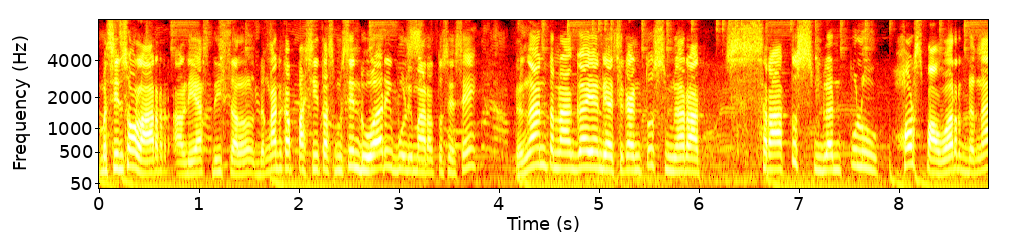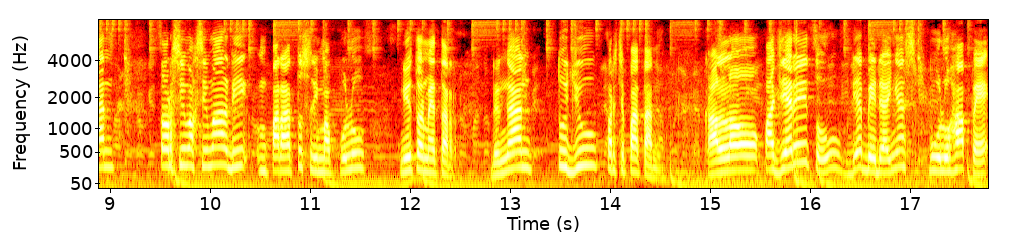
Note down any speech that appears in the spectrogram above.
mesin solar alias diesel dengan kapasitas mesin 2500 cc dengan tenaga yang dihasilkan itu 190 horsepower dengan torsi maksimal di 450 Nm dengan 7 percepatan. Kalau Pajero itu dia bedanya 10 HP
